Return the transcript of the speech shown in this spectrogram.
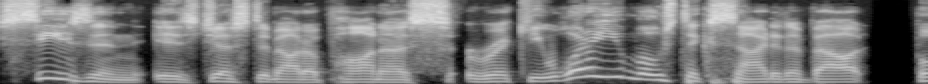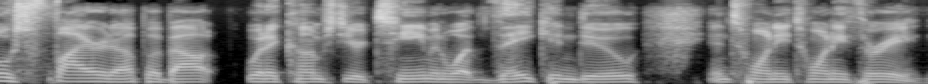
Season is just about upon us. Ricci, what are you most excited about, most fired up about when it comes to your team and what they can do in 2023?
